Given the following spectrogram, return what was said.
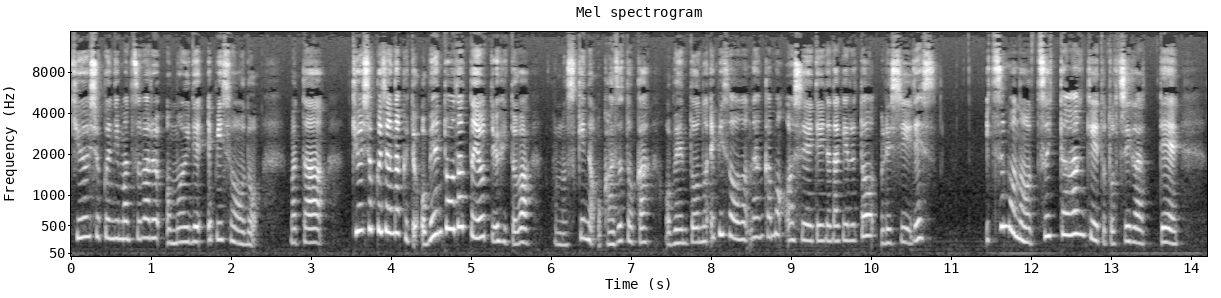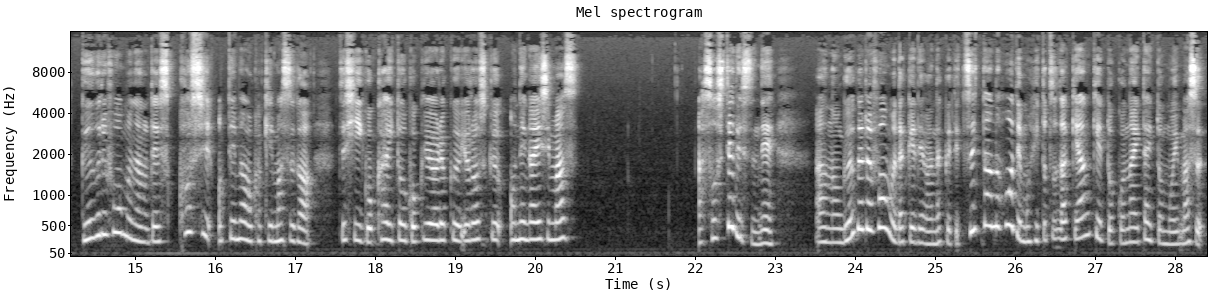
給食にまつわる思い出エピソード、また、給食じゃなくてお弁当だったよっていう人は、この好きなおかずとかお弁当のエピソードなんかも教えていただけると嬉しいです。いつもの Twitter アンケートと違って、Google フォームなので少しお手間をかけますが、ぜひご回答ご協力よろしくお願いします。あ、そしてですね、あの、Google フォームだけではなくて、Twitter の方でも一つだけアンケートを行いたいと思います。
